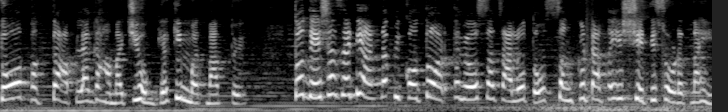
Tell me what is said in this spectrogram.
तो फक्त आपल्या घामाची योग्य किंमत मागतोय. तो देशासाठी अन्न पिकवतो अर्थव्यवस्था चालवतो संकटातही शेती सोडत नाही.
